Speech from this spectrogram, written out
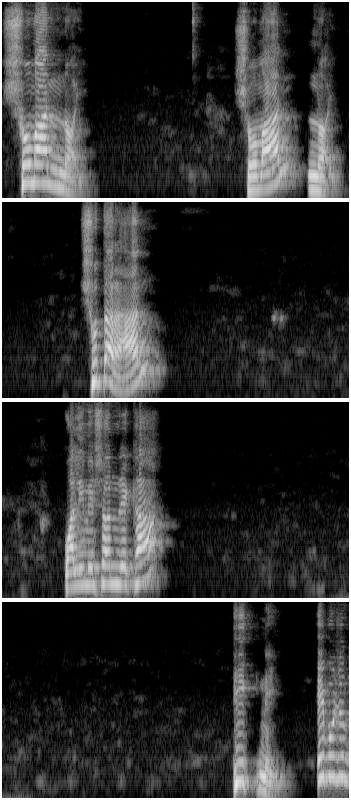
সমান নয় সমান নয়। সুতরাং কলিমেশন রেখা ঠিক নেই। এই পর্যন্ত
